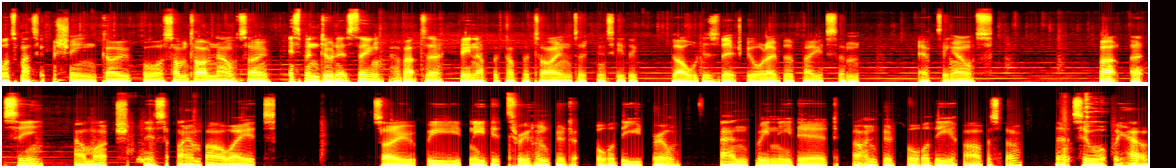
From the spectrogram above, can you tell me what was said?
automatic machine go for some time now, so it's been doing its thing. I've had to clean up a couple of times. As you can see, the gold is literally all over the place and everything else. But let's see how much this iron bar weighs. So we needed 300 for the drill and we needed 100 for the harvester. Let's see what we have.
